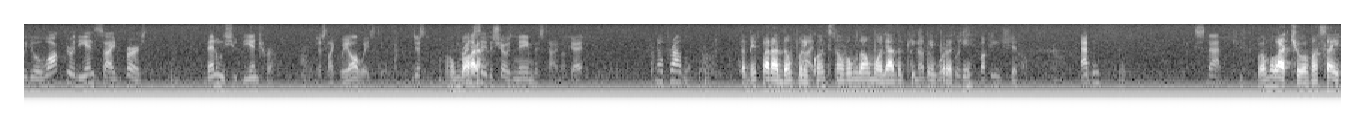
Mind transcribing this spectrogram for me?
We do a walkthrough of the inside first, then we shoot the intro. Just like we always do. Just try to say the show's name this time, okay? No problem. Tá bem paradão por enquanto, então vamos dar uma olhada no que, que tem por aqui. Vamos lá, tio, avança aí.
